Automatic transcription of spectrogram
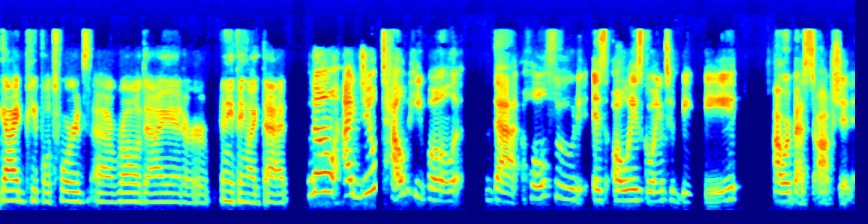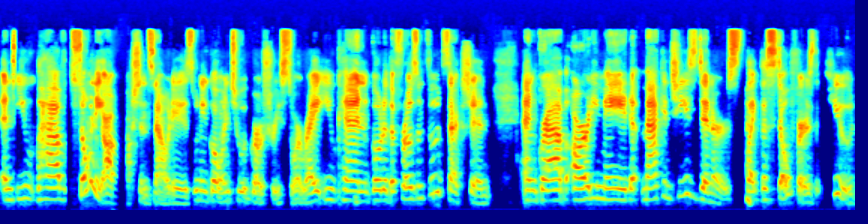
guide people towards a raw diet or anything like that. No, I do tell people that whole food is always going to be our best option. And you have so many options nowadays when you go into a grocery store, right? You can go to the frozen food section and grab already made mac and cheese dinners, like the Stouffer's, huge.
